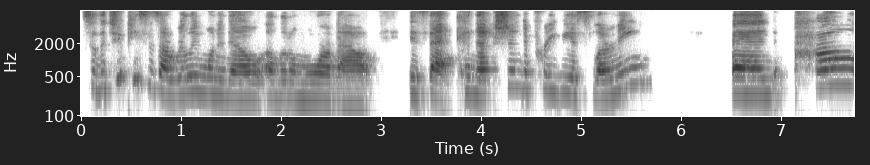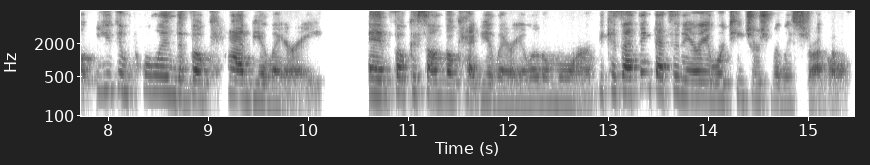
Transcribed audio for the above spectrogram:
So the two pieces I really want to know a little more about is that connection to previous learning and how you can pull in the vocabulary and focus on vocabulary a little more because I think that's an area where teachers really struggle.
